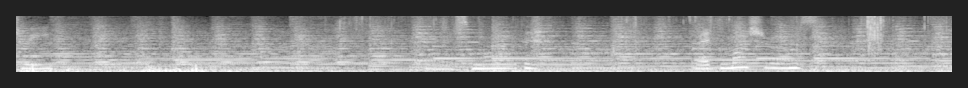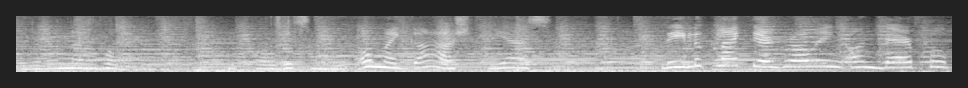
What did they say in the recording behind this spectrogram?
tree. There's more of the red mushrooms. I don't know what we call this one. Oh my gosh, yes. They look like they're growing on bear poop.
